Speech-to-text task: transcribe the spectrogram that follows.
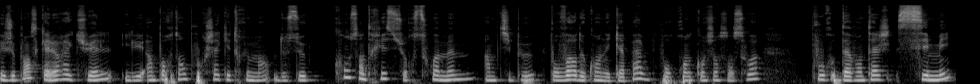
Et je pense qu'à l'heure actuelle, il est important pour chaque être humain de se concentrer sur soi-même un petit peu, pour voir de quoi on est capable, pour prendre confiance en soi, pour davantage s'aimer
